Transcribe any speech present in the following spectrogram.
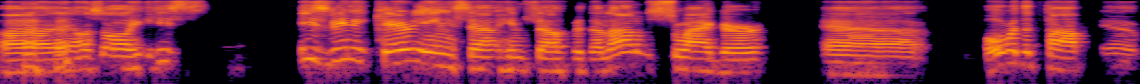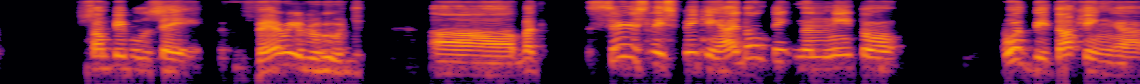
Uh, you know, so he's he's really carrying himself with a lot of swagger, uh, over the top. Uh, some people would say very rude, uh, but seriously speaking, I don't think Nonito would be ducking uh,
